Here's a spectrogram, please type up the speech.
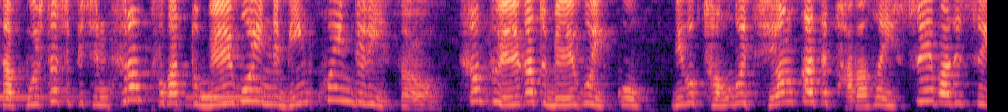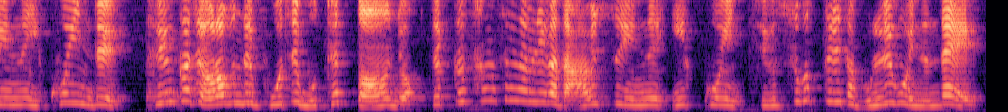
자, 보시다시피 지금 트럼프가 또 밀고 있는 민코인들이 있어요. 트럼프 일가 도 밀고 있고, 미국 정부의 지원까지 받아서 이 수혜받을 수 있는 이 코인들, 지금까지 여러분들이 보지 못했던 역대급 상승 랠리가 나올 수 있는 이 코인, 지금 수급들이 다 몰리고 있는데,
